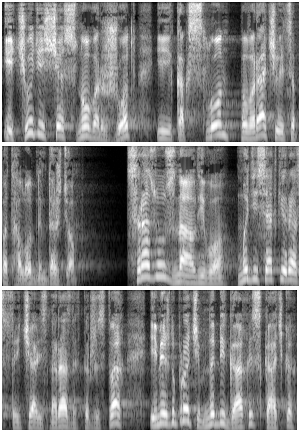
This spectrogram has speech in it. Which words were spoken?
и чудище снова ржет и, как слон, поворачивается под холодным дождем. Сразу узнал его. Мы десятки раз встречались на разных торжествах и, между прочим, на бегах и скачках,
